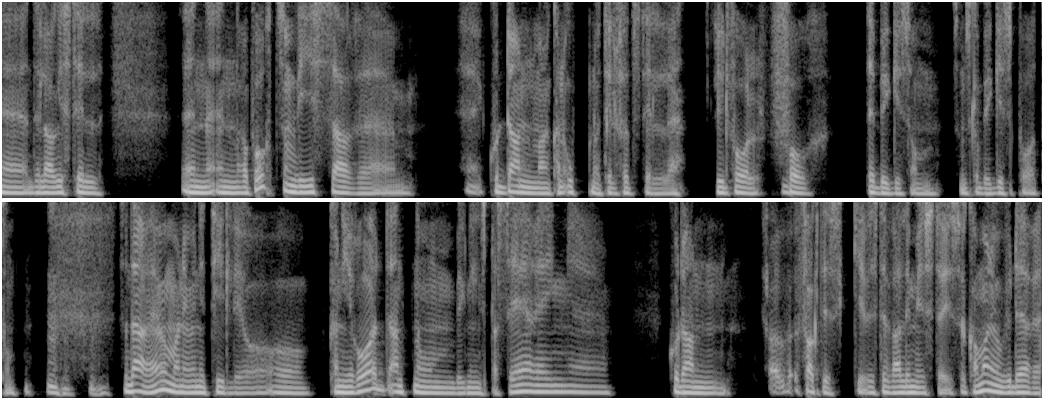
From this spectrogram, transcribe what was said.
eh, det lages til en, en rapport som viser eh, eh, hvordan man kan oppnå tilfredsstillende lydforhold for det bygget som, som skal bygges på tomten. Mm Mhm. Så der er jo man jo inne tidlig og, og kan gi råd, enten om bygningsplassering, eh, hvordan Faktisk, hvis det er veldig mye støy, så kan man jo vurdere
